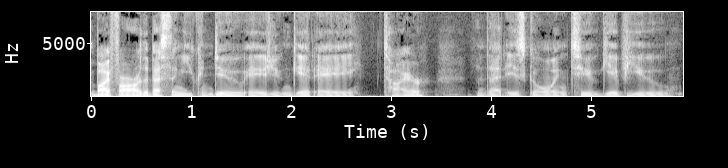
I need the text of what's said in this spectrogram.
by far, the best thing you can do is you can get a tire that is going to give you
